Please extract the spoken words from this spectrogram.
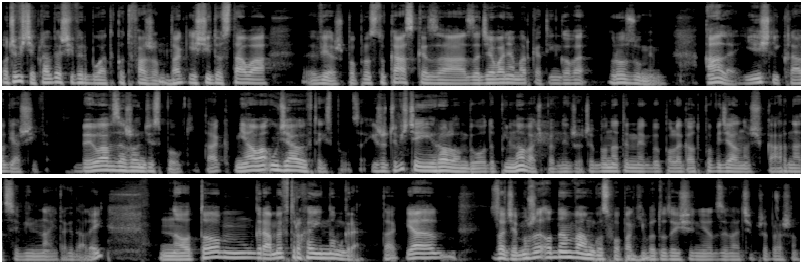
Oczywiście Klaudia Schiffer była tylko twarzą, mhm. tak? Jeśli dostała, wiesz, po prostu kaskę za, za działania marketingowe, rozumiem. Ale jeśli Klaudia Schiffer była w zarządzie spółki, tak? miała udziały w tej spółce i rzeczywiście jej rolą było dopilnować pewnych rzeczy, bo na tym jakby polega odpowiedzialność karna, cywilna i tak dalej, no to gramy w trochę inną grę. Tak? Ja Słuchajcie, może oddam wam głos, chłopaki, mhm. bo tutaj się nie odzywacie, przepraszam.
